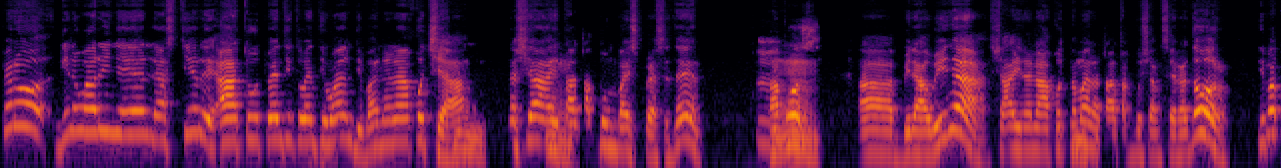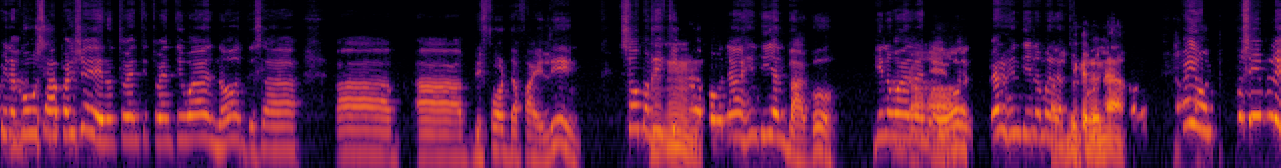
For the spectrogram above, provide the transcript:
Pero ginawa rin niya yan last year eh. Ah, to 2021, di ba? Nanakot siya Mm. na siya ay Mm. tatakbong Vice President. Mm. Tapos, ah binawi niya. Siya ay nanakot naman na tatakbo siyang senador. Di ba pinag-uusapan siya eh noong 2021 no, di sa ah, ah, before the filing. So makikita Mm-mm. mo na hindi yan bago. Ginawa na niya yun. Pero hindi naman natuloy. na. Ngayon, posible,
